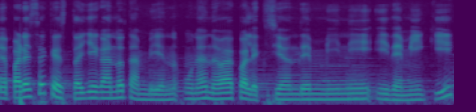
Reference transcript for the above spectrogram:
Me parece que está llegando también una nueva colección de Minnie y de Mickey.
